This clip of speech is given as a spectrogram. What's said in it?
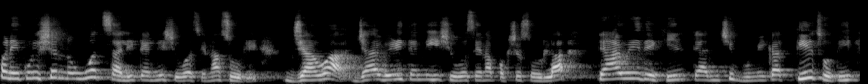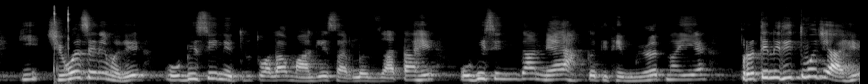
पण एकोणीसशे नव्वद साली त्यांनी शिवसेना सोडली. जेव्हा ज्यावेळी त्यांनी ही शिवसेना पक्ष सोडला त्यावेळी देखील त्यांची भूमिका तीच होती की शिवसेनेमध्ये ओबीसी नेतृत्वाला मागे सारलं जात आहे. ओबीसींना न्याय हक्क तिथे मिळत नाहीये. प्रतिनिधित्व जे आहे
